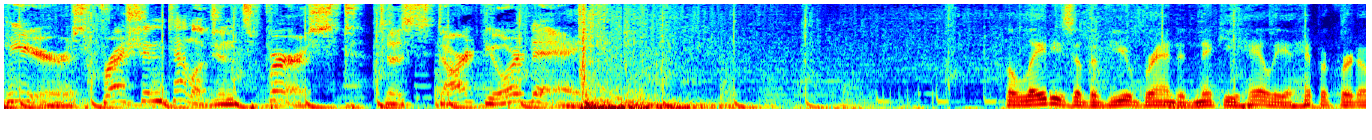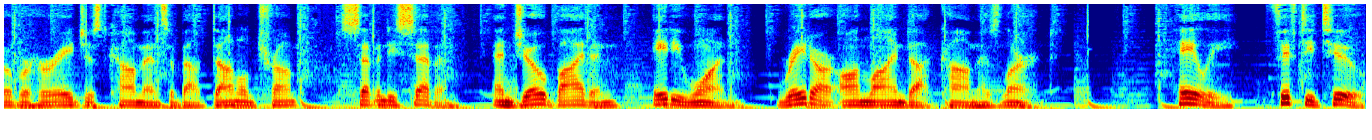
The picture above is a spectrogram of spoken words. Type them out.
Here's fresh intelligence first to start your day. The ladies of The View branded Nikki Haley a hypocrite over her ageist comments about Donald Trump, 77, and Joe Biden, 81, RadarOnline.com has learned. Haley, 52,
